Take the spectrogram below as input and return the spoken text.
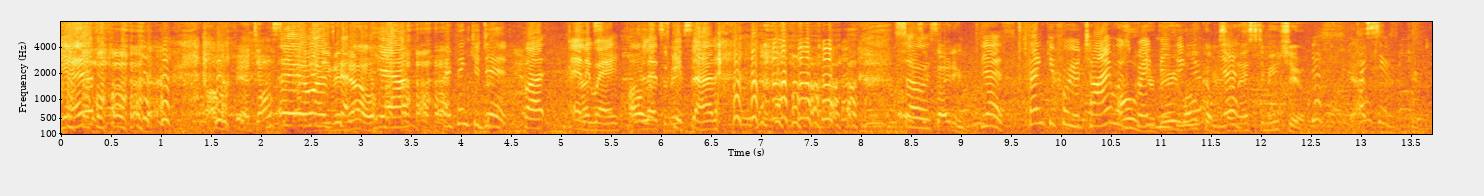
Yes. Oh, fantastic. It I didn't even know. Yeah, I think you did. But anyway, oh, let's skip that. so that's exciting. Yes, thank you for your time. It was Oh, great you're very meeting welcome. you. So yes. nice to meet you. Yes, thank you.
